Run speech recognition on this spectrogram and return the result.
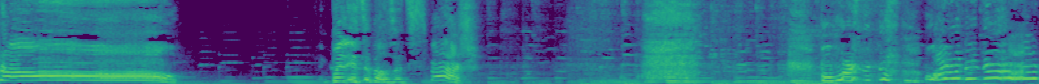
no! But Isabelle's in Smash. But where's the. Why would they do that?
